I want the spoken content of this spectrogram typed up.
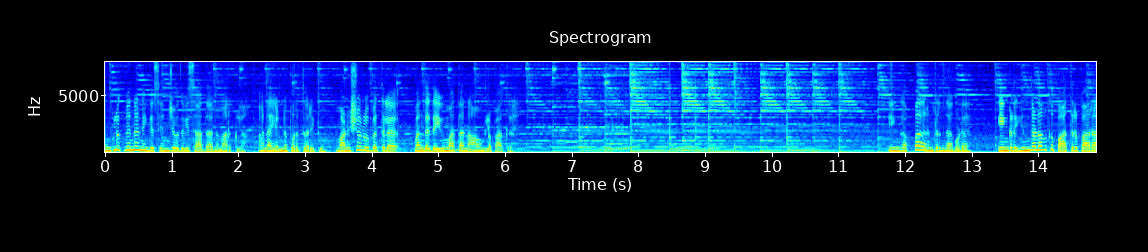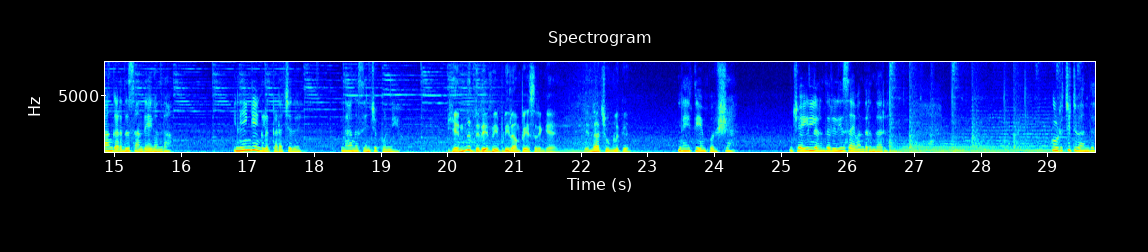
உங்களுக்கு வேணா நீங்க செஞ்ச உதவி சாதாரணமா இருக்கலாம். ஆனா என்னை பொறுத்த வரைக்கும் மனுஷ ரூபத்துல வந்த தெய்வமா தான் நான் உங்களை பார்க்கறேன். எங்க அப்பா இருந்திருந்தா கூட எங்களை இந்த அளவுக்கு பார்த்துருப்பாராங்கிறது சந்தேகம்தான். நீங்க எங்களுக்கு கிடைச்சது நாங்க செஞ்ச புண்ணியம். என்ன திடீர்னு இப்படிலாம் பேசுறீங்க? என்னாச்சு உங்களுக்கு? நேத்து என் புருஷன் ஜெயில இருந்து ரிலீஸ் ஆகி வந்திருந்தாரு. குடிச்சிட்டு வந்து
